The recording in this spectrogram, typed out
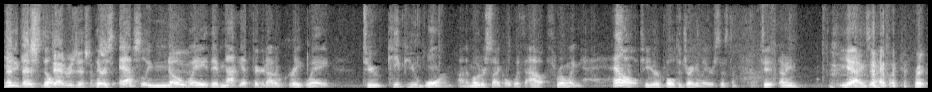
Yeah. Heated That, gear that's still. dead resistance. There's absolutely no way, they've not yet figured out a great way to keep you warm on a motorcycle without throwing hell to your voltage regulator system. To, I mean, yeah, exactly. right.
